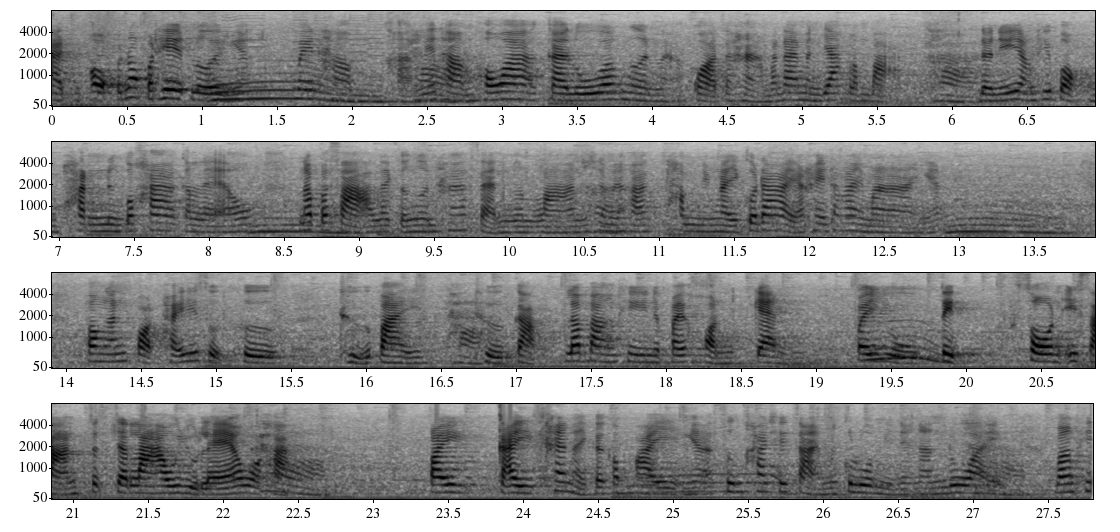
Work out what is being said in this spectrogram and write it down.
อาจจะออกไปนอกประเทศเลยอย่างเงี้ยอืมไม่ทำค่ะค่ะไม่ทำเพราะว่ากายรู้ว่าเงินอะกว่าจะหามาได้มันยากลำบาก ค่ะ เดี๋ยวนี้อย่างที่บอกพันหนึ่งก็ค่ากันแล้วอืมนับภาษาอะไรกับเงิน 5 0 0แสนเงินล้านค่ะ ใช่ไหมคะทำยังไงก็ได้อะให้ได้มาอย่างเงี้ยอืม เพราะงั้นปลอดภัยที่สุดคือถือไปค่ะถือกลับ แล้วบางทีเนี่ยไปขอนแก่น ไปอยู่อืมติดโซนอีสานจะจะลาวอยู่แล้วอะค่ะ ไปไกลแค่ไหนก็ก็ไปอย่างเงี้ยซึ่งค่าใช้จ่ายมันก็รวมอยู่ในนั้นด้วยค่ะบางที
